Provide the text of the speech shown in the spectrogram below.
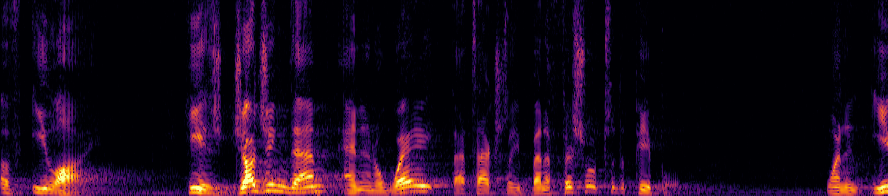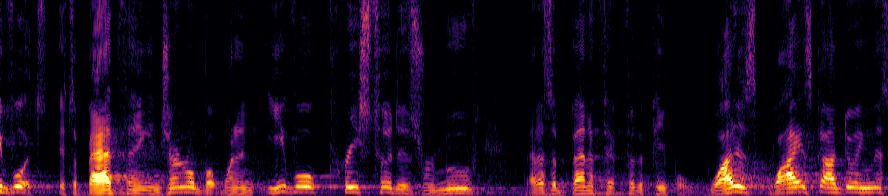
of Eli. He is judging them, and in a way, that's actually beneficial to the people. When an evil, it's, it's a bad thing in general, but when an evil priesthood is removed, that is a benefit for the people. Why is, why is God doing this?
